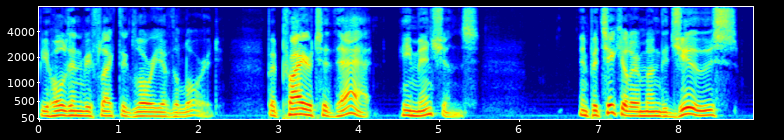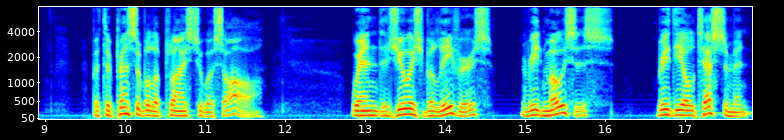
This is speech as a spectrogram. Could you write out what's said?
behold and reflect the glory of the Lord. But prior to that, he mentions, in particular among the Jews, but the principle applies to us all, when the Jewish believers read Moses, read the Old Testament,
